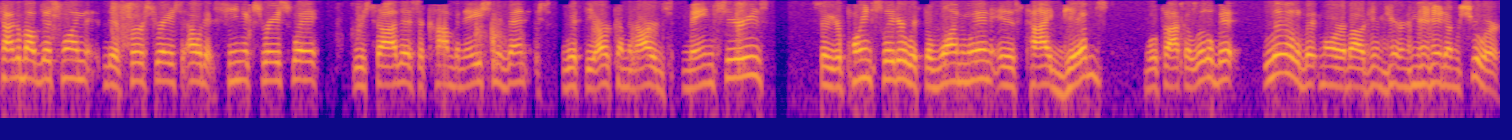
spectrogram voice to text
Talk about this one, the first race out at Phoenix Raceway. We saw this, a combination event with the ARCA Menards main series. So your points leader with the one win is Ty Gibbs. We'll talk a little bit, little bit more about him here in a minute, I'm sure.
